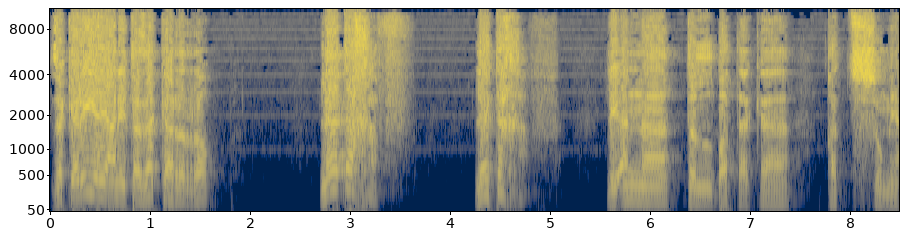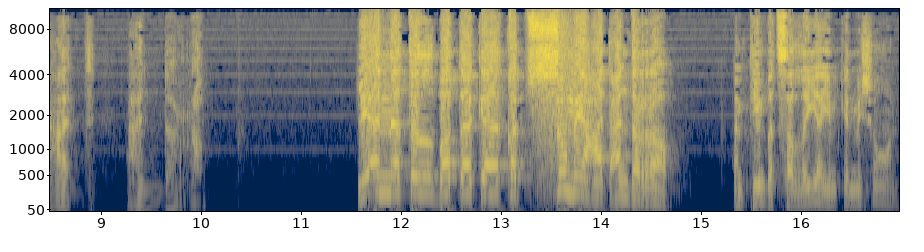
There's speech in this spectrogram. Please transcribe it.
زكريا يعني تذكر الرب. لا تخف لا تخف لأن طلبتك قد سمعت عند الرب. لأن طلبتك قد سمعت عند الرب. أمتين بتصليها؟ يمكن مش هون.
